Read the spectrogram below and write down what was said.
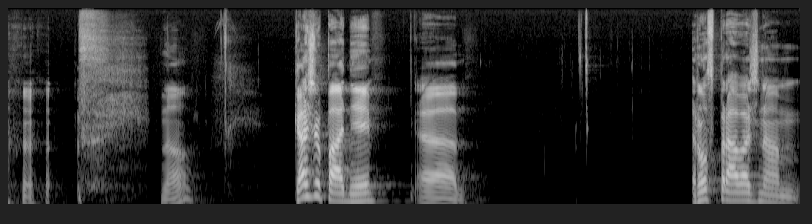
no. Každopádne, uh, rozprávač nám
